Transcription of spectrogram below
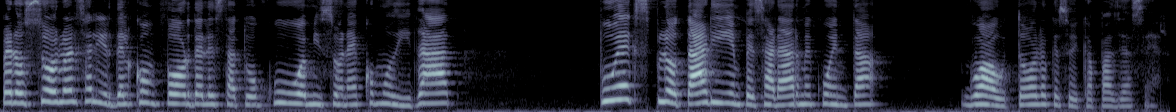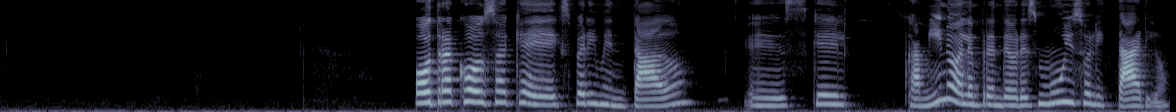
pero solo al salir del confort, del statu quo, en mi zona de comodidad, pude explotar y empezar a darme cuenta, wow, todo lo que soy capaz de hacer. Otra cosa que he experimentado es que el camino del emprendedor es muy solitario.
